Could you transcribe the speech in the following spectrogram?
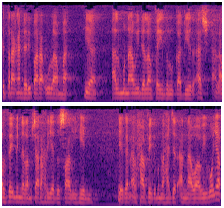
keterangan dari para ulama. Ya, Al-Munawi dalam Faidul Qadir, Al-Utsaimin dalam Syarah Riyadhus Salihin, ya kan Al-Hafidz Ibnu Hajar An-Nawawi. Pokoknya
